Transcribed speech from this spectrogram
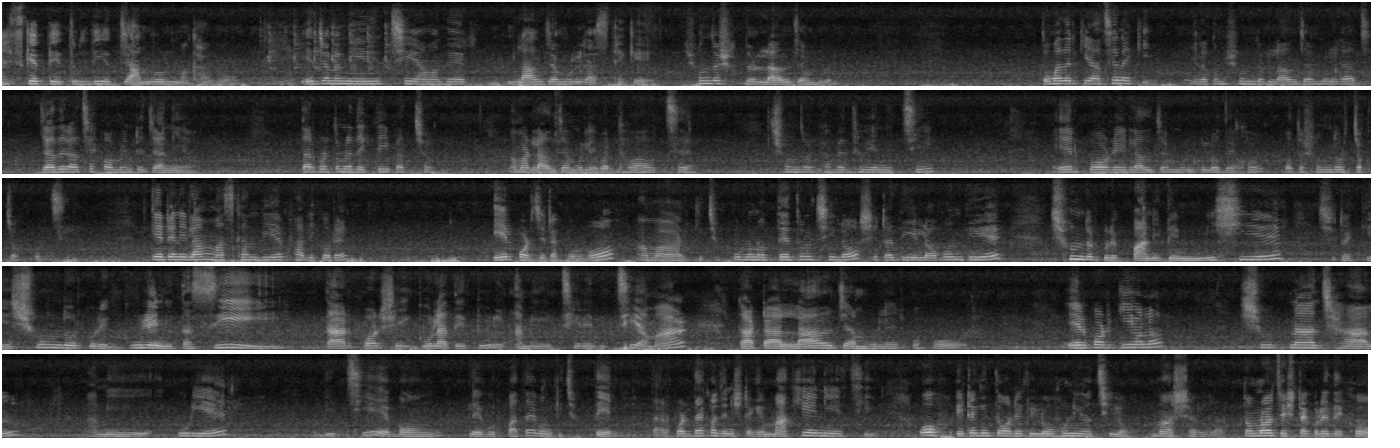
আজকে তেঁতুল দিয়ে জামরুল মাখাবো। এর জন্য নিয়ে নিচ্ছি আমাদের লাল জামরুল গাছ থেকে। সুন্দর সুন্দর লাল জামরুল। তোমাদের কি আছে নাকি এরকম সুন্দর লাল জামরুল গাছ? যাদের আছে কমেন্টে জানিও। তারপর তোমরা দেখতেই পাচ্ছ, আমার লাল জামরুল এবার ধোয়া হচ্ছে। সুন্দরভাবে ধুয়ে নিচ্ছি। এরপর এই লাল জামরুলগুলো দেখো, কত সুন্দর চকচক করছে। কেটে নিলাম মাঝখান দিয়ে ফালি করে। এরপর যেটা করব, আমার কিছু পুরনো তেঁতুল ছিল, সেটা দিয়ে লবণ দিয়ে সুন্দর করে পানিতে মিশিয়ে সেটাকে সুন্দর করে গুলে নিতাছি। তারপর সেই গোলা তেঁতুল আমি ছেড়ে দিচ্ছি আমার কাটা লাল জামরুলের ওপর। এরপর কি হলো? শুকনা ঝাল আমি কুড়িয়ে দিচ্ছি এবং লেবুর পাতা এবং কিছু তেল। তারপর দেখো জিনিসটাকে মাখিয়ে নিয়েছি। ওহ, এটা কিন্তু অনেক লোভনীয় ছিল মাশাল্লাহ তোমরাও চেষ্টা করে দেখো।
